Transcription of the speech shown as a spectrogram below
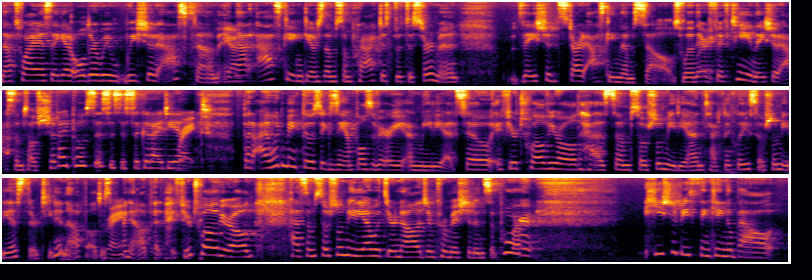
and that's why as they get older we, we should ask them Yeah. and that asking gives them some practice with discernment they should start asking themselves when they're Right. 15 they should ask themselves should i post this is this a good idea Right. but I would make those examples very immediate. So if your 12 year old has some social media, and technically social media is 13 and up, I'll just Right. point out, but if your 12 year old has some social media with your knowledge and permission and support, he should be thinking about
